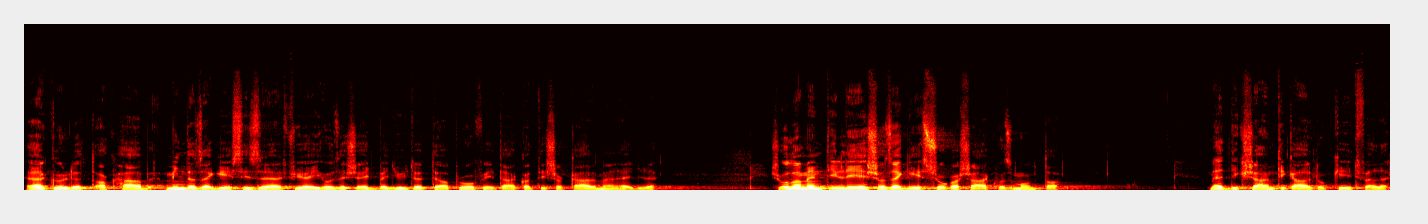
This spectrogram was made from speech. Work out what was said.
Elküldött Akháb mind az egész Izrael fiaihoz, és egybegyűjtötte a profétákat is a Kármel hegyre. És oda ment Illé, és az egész sokasághoz mondta, meddig sántikáltok kétfele.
